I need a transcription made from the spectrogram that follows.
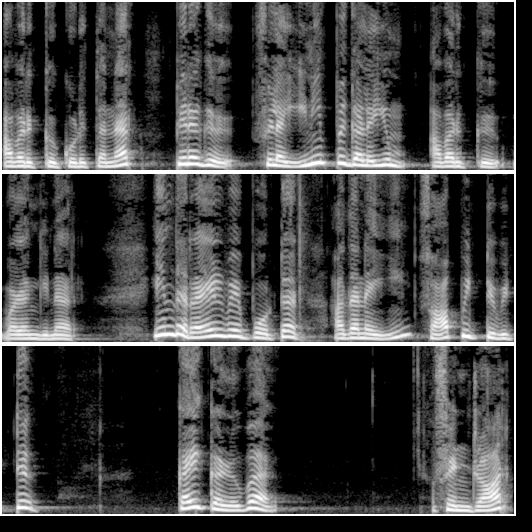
அவருக்கு கொடுத்தனர். பிறகு சில இனிப்புகளையும் அவருக்கு வழங்கினர். இந்த ரயில்வே போர்ட்டர் அதனை சாப்பிட்டுவிட்டு கை கழுவ சென்றார்.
